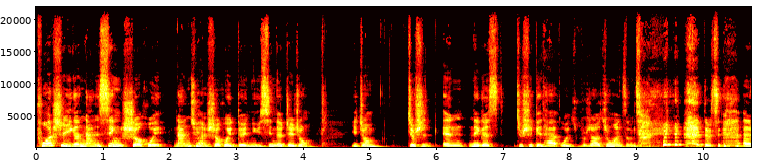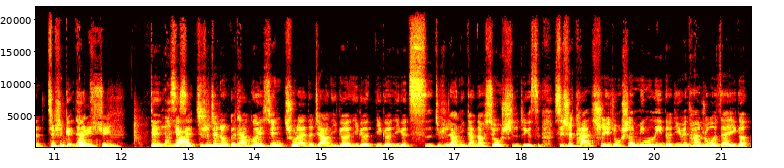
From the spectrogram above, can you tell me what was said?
泼是一个男性社会、男权社会对女性的这种一种。就是嗯，那个就是给他，我不知道中文怎么讲，对不起，嗯，就是给他规训，对，谢谢，就是这种给他规训出来的这样的一个一个一个一个词，就是让你感到羞耻的这个词，其实它是一种生命力的，因为它如果在一个，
